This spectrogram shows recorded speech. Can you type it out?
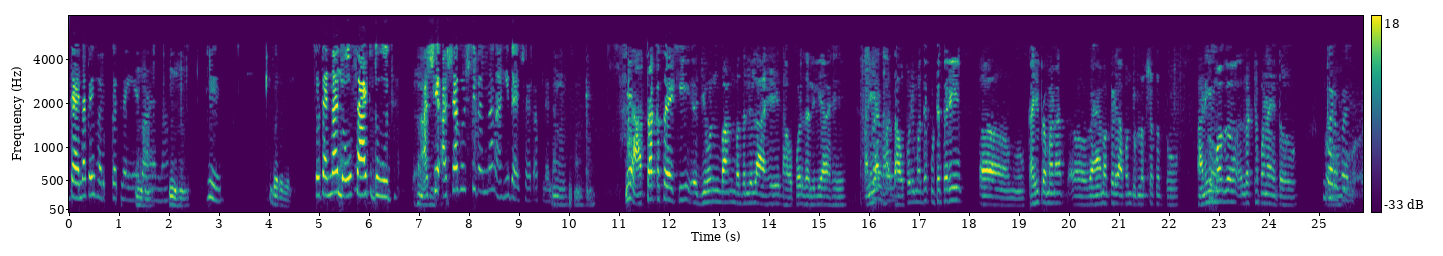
द्यायला काही हरकत नाहीये. बाळांना बरोबर सो त्यांना लो फॅट दूध. असे अशा गोष्टी त्यांना नाही द्यायच्या आहेत आपल्याला. नाही आता कसं आहे की जीवनमान बदललेलं आहे धावपळ झालेली आहे आणि या धा-. धावपळीमध्ये कुठेतरी अं, काही प्रमाणात अं, व्यायामाकडे आपण दुर्लक्ष करतो आणि हो. मग लठ्ठपणा येतो बरोबर. अं,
